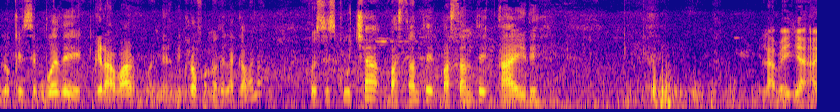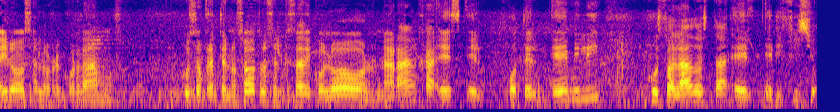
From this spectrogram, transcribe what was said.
lo que se puede grabar en el micrófono de la cámara, pues se escucha bastante, bastante aire. La bella airosa, lo recordamos. Justo enfrente de nosotros, el que está de color naranja es el Hotel Emily. Justo al lado está el edificio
